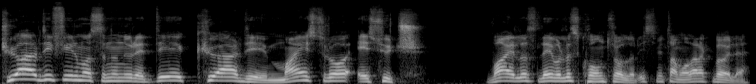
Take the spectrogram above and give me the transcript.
QRD firmasının ürettiği QRD Maestro S3 Wireless Leverless Controller. İsmi tam olarak böyle.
